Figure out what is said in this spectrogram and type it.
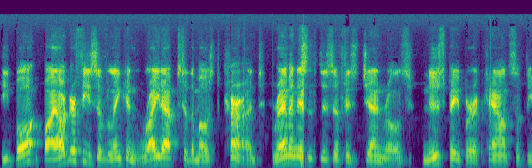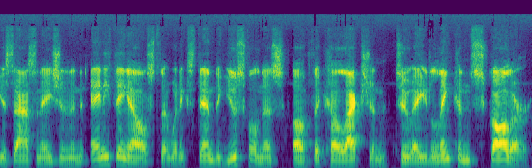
He bought biographies of Lincoln right up to the most current, reminiscences of his generals, newspaper accounts of the assassination, and anything else that would extend the usefulness of the collection to a Lincoln scholar.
